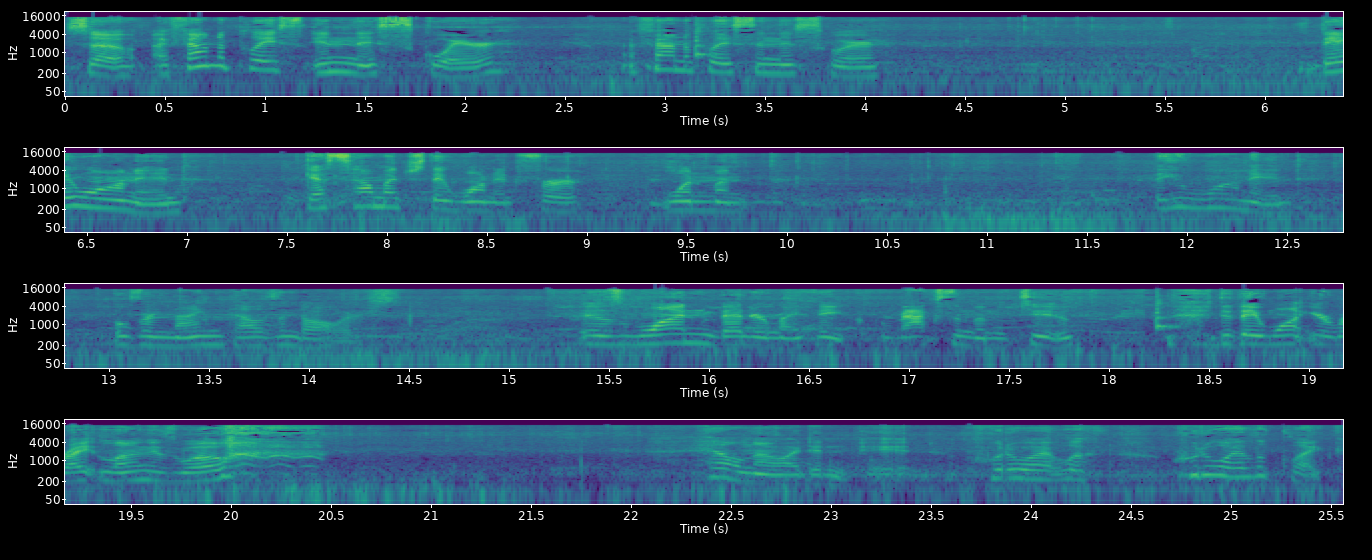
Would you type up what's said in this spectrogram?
So I found a place in this square. I found a place in this square. They wanted, guess how much they wanted for one month? They wanted over $9,000. It was one bedroom, I think, maximum two. Did they want your right lung as well? Hell no, I didn't pay it. Who do I look? Who do I look like?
